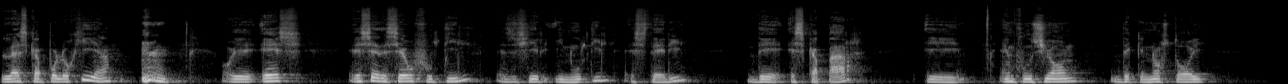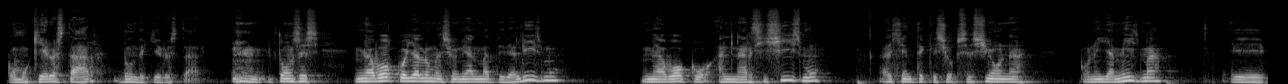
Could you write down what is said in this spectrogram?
La escapología es ese deseo fútil, es decir, inútil, estéril, de escapar en función de que no estoy como quiero estar, donde quiero estar. Entonces, me aboco, ya lo mencioné, al materialismo, me aboco al narcisismo, hay gente que se obsesiona con ella misma, eh,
